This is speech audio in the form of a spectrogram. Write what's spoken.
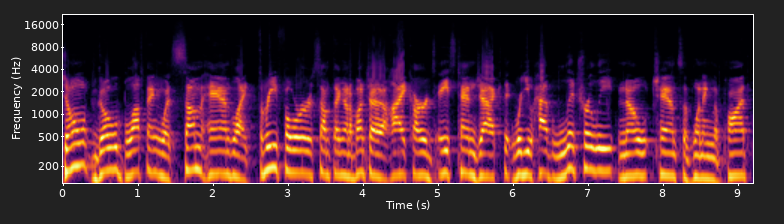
Don't go bluffing with some hand like 3-4 or something on a bunch of high cards, ace-10 jack, that, where you have literally no chance of winning the pot.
